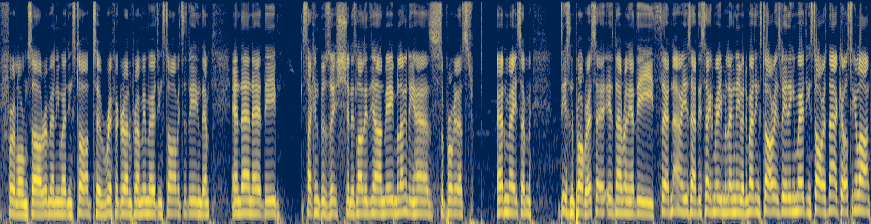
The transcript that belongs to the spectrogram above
furlongs are remaining emerging star terrific run from emerging star which is leading them and then at the second position is Lali Mary Maloney has progress and made some decent progress. Uh, is now running at the third now. He's at the second Mary Maloney, but Emerging Star is leading. Emerging Star is now coasting along,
